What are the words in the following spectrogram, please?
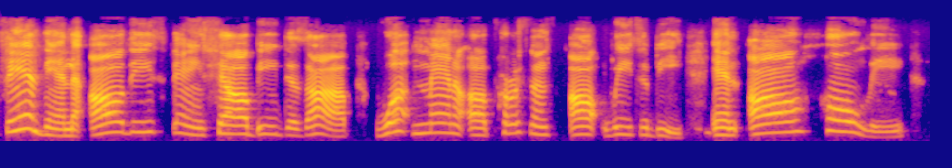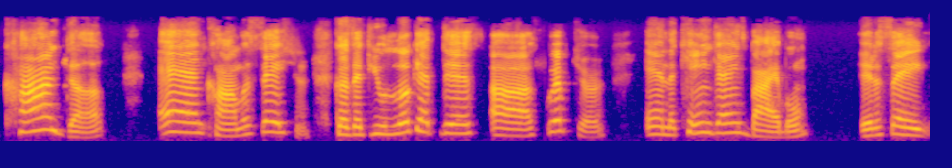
seeing then that all these things shall be dissolved, what manner of persons ought we to be in all holy conduct and conversation? Because if you look at this uh, scripture in the King James Bible, it'll say,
